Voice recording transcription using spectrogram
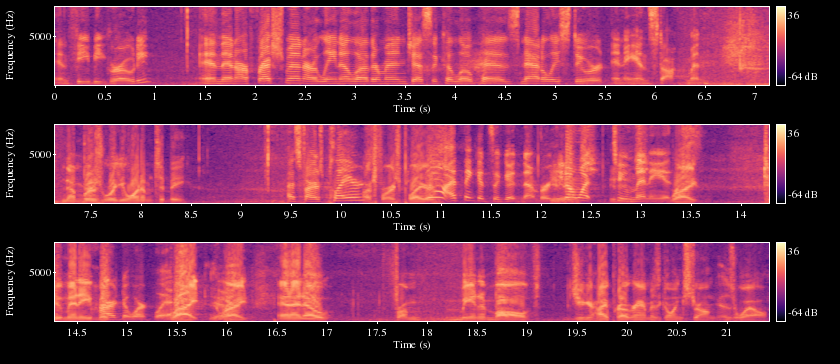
and Phoebe Grody. And then our freshmen are Lena Leatherman, Jessica Lopez, Natalie Stewart, and Ann Stockman. Numbers where you want them to be As far as players? as far as players? Yeah, I think it's a good number. You It don't want It too is. many. It's Right. Too many, but. hard to work with. Right, Yeah. right. And I know from being involved, junior high program is going strong as well.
